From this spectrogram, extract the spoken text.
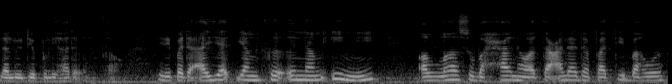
lalu dia pelihara engkau. Jadi pada ayat yang keenam ini Allah Subhanahu wa taala dapati bahawa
